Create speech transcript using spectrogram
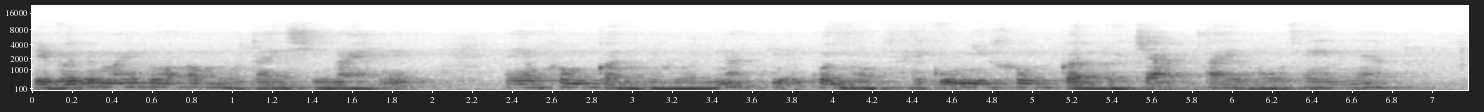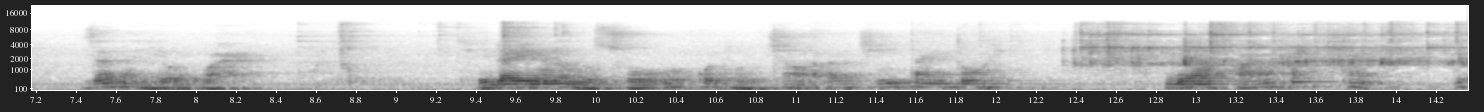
Thì với cái máy đo âm một tài xỉu này ấy, anh em không cần phải luồn nắp đĩa quân hột hay cũng như không cần phải chạm tay vào em nhé. Rất là hiệu quả. Thì đây nó là một số quân hột trợ ở chính tay tôi. Đeo phá các cạnh để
